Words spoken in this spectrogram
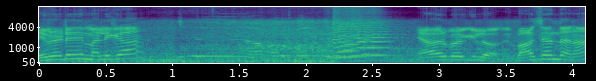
ఏం రేట్ ఇది మల్లిక. యాభై రూపాయల కిలో. బాక్స్ ఎంతనా?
